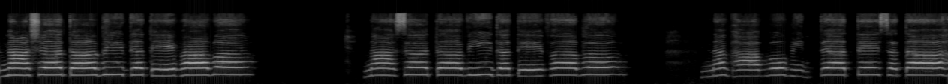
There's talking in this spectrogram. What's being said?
নাশত বিদ্যতে ভাব। নাশত বিদ্যতে ভাব। না ভাব বিদ্যাতে সতাহ।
